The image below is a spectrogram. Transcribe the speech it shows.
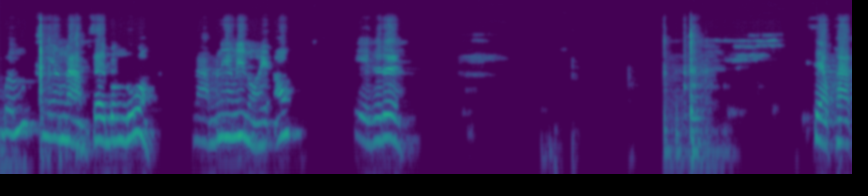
เบิ่งเน้ำใส่เบิ่งดูน้ำมันยังน้อย เอ้าเอ๊ะเธอเด้อแซ่บคัก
